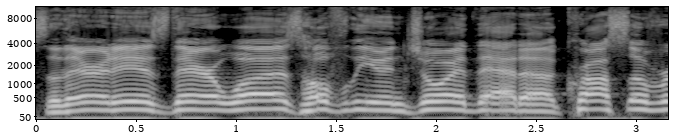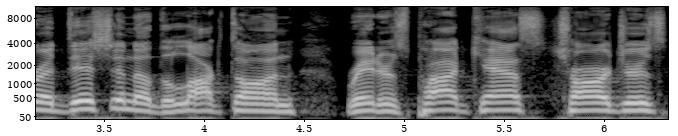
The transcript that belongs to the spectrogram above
So there it is. There it was. Hopefully you enjoyed that uh, crossover edition of the Locked On Raiders podcast. Chargers,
